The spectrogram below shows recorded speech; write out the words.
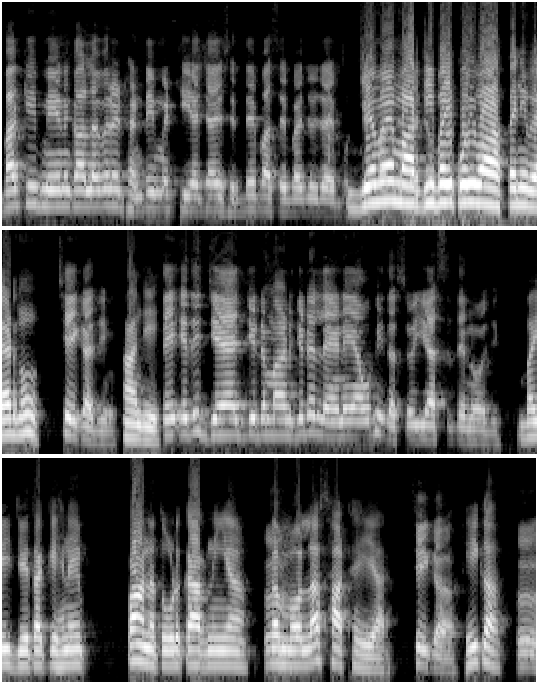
ਬਾਕੀ ਮੇਨ ਗੱਲ ਆ ਵੀਰੇ ਠੰਡੀ ਮਿੱਠੀ ਆ ਚਾਹੇ ਸਿੱਧੇ ਪਾਸੇ ਬਹਿ ਜਾਓ ਚਾਹੇ ਪੁੱਠੇ ਜਿਵੇਂ ਪਾਸੇ ਮਰਜ਼ੀ ਬਾਈ ਕੋਈ ਵਾਸਤੇ ਨਹੀਂ ਬੈਠ ਨੂੰ। ਠੀਕ ਆ ਜੀ। ਹਾਂਜੀ। ਤੇ ਇਹਦੀ ਜਾਇਜ਼ ਜੀ ਡਿਮਾਂਡ ਜਿਹੜੇ ਲੈਣੇ ਆ ਉਹੀ ਦੱਸਿਓ ਯੈਸ ਤੇ ਨੋ ਜੀ। ਬਾਈ ਜੇ ਤਾਂ ਕਿਸੇ ਨੇ ਭੰਨ ਤੋੜ ਕਰਨੀ ਆ ਤਾਂ ਹੂੰ। ਮੁੱਲ ਆ 60000 ਠੀਕ ਆ। ਠੀਕ ਆ? ਹੂੰ।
